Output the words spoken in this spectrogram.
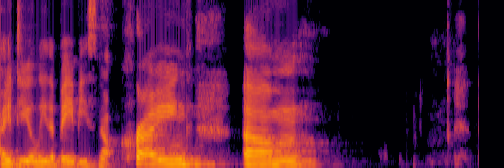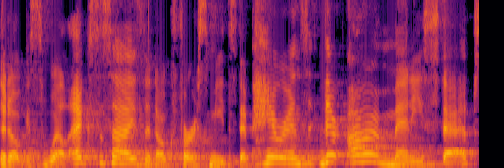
Ideally, the baby's not crying. Um, the dog is well exercised. The dog first meets the parents. There are many steps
